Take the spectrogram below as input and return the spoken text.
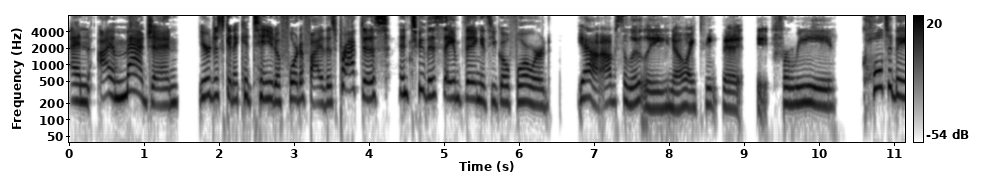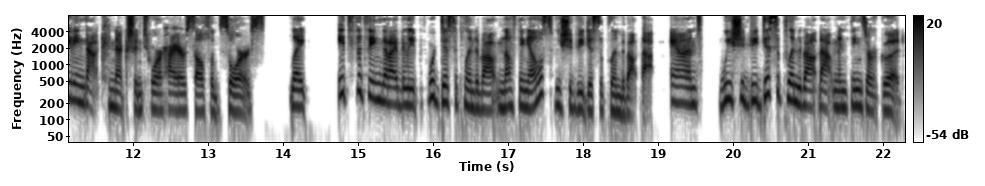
And I imagine you're just going to continue to fortify this practice and do the same thing as you go forward. Yeah, absolutely. You know, I think that it, for me, cultivating that connection to our higher self and source, like it's the thing that I believe we're disciplined about nothing else. We should be disciplined about that. And we should be disciplined about that when things are good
